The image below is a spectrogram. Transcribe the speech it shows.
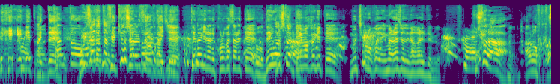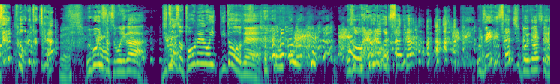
へへへとか言って、ちゃんとおじさんだったら説教しますよとか言って、手のひらで転がされて、そう電話したら。電話かけて、ムチコの声が今ラジオで流れてる。はい。そ。したら、あの、全部俺たちが動いてたつもりが、実はその透明のい糸で、その我々おじさんが、全員30超えてますけど、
